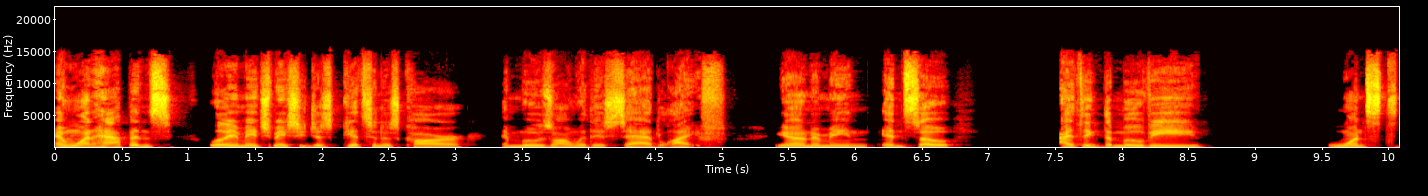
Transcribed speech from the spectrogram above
And what happens? William H. Macy just gets in his car and moves on with his sad life. You know what I mean? And so I think the movie wants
